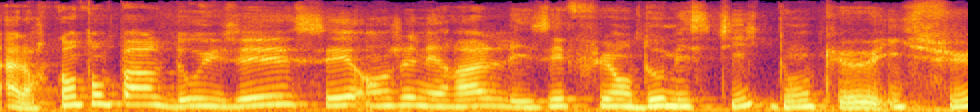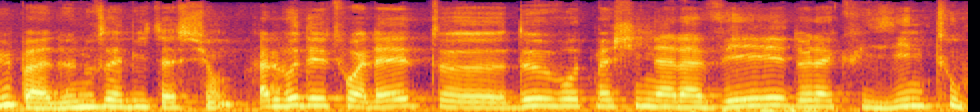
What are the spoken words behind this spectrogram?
Alors, quand on parle d'eau usée, c'est en général les effluents domestiques, donc euh, issus bah, de nos habitations, à l'eau des toilettes, euh, de votre machine à laver, de la cuisine, tout.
